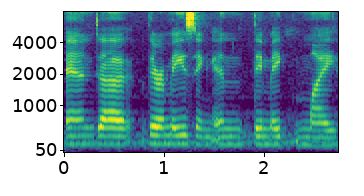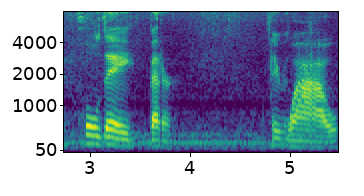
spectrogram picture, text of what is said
and uh, they're amazing, and they make my whole day better. They really Wow.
